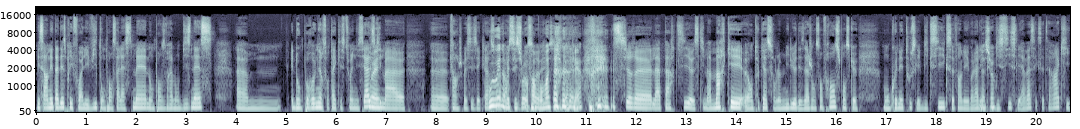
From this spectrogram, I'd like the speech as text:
mais c'est un état d'esprit. Il faut aller vite, on pense à la semaine, on pense vraiment business. Euh, et donc, pour revenir sur ta question initiale, ce qui m'a. Euh, euh, enfin, je sais pas si c'est clair. Oui, oui, non, mais c'est Enfin, pour moi, c'est super clair. sur la partie, ce qui m'a marqué, en tout cas sur le milieu des agences en France, je pense que bon, on connaît tous les Big Six, enfin les voilà, les Publicis, les Havas, etc., qui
